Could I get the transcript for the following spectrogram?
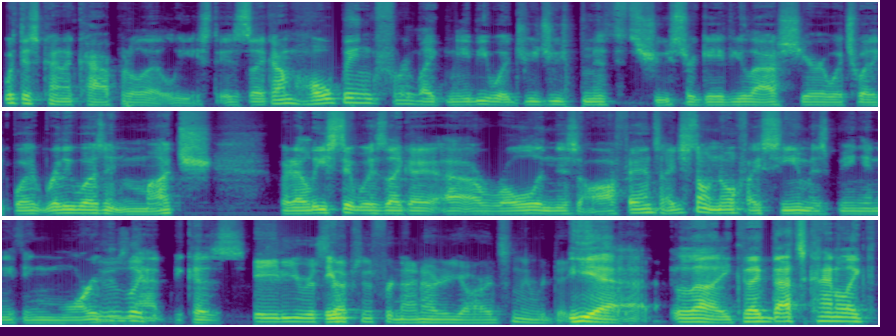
with this kind of capital at least is like I'm hoping for like maybe what Juju Smith Schuster gave you last year, which like what really wasn't much, but at least it was like a, a role in this offense. I just don't know if I see him as being anything more than like that because 80 receptions they, for 900 yards, something ridiculous. Yeah, like, like that's kind of like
